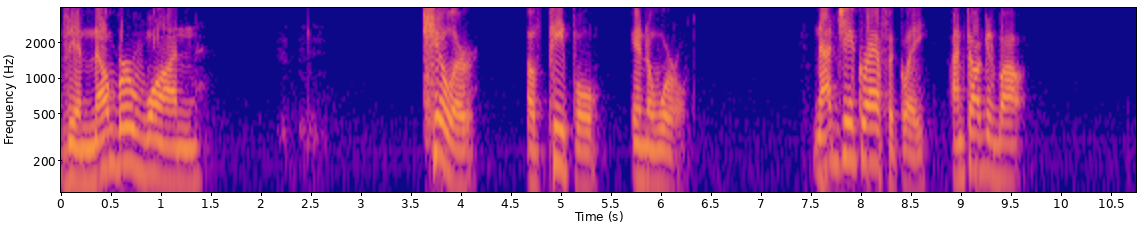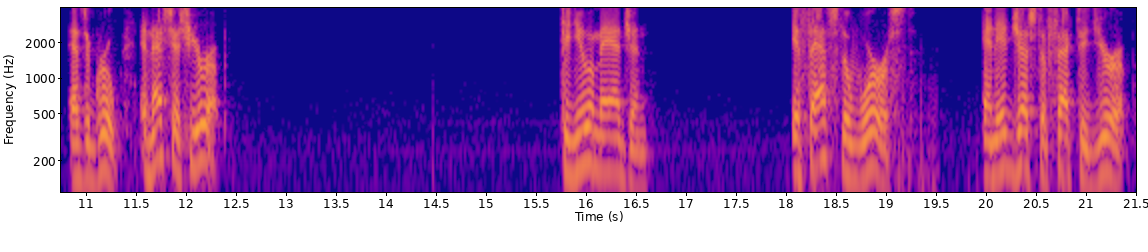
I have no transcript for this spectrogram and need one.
the number one killer of people in the world. Not geographically, I'm talking about as a group, and that's just Europe. Can you imagine if that's the worst and it just affected Europe,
